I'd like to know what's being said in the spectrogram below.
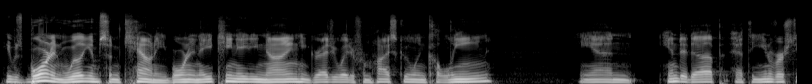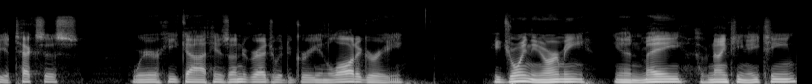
He was born in Williamson County, born in 1889. He graduated from high school in Killeen and ended up at the University of Texas, where he got his undergraduate degree and law degree. He joined the Army in May of 1918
